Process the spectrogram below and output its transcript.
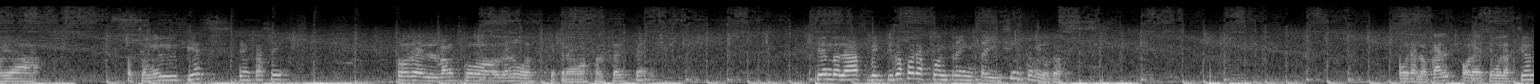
Voy a 8000 pies, ya casi, sobre el banco de nubes que tenemos al frente. Siendo las 22 horas con 35 minutos. Hora local, hora de simulación,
